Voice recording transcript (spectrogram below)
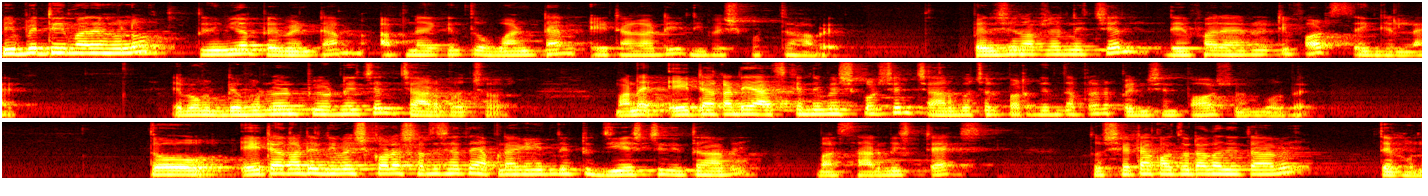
পিপিটি মানে হলো প্রিমিয়াম পেমেন্ট টার্ম আপনাকে কিন্তু ওয়ান টাইম এই টাকাটি নিবেশ করতে হবে। পেনশন অপশান নিচ্ছেন defer annuity for single life এবং ডেভেলপমেন্ট পিরিয়ড নিচ্ছেন চার বছর। মানে এই টাকাটি আজকে নিবেশ করছেন, চার বছর পর কিন্তু আপনারা পেনশন পাওয়া শুরু করবেন তো এই টাকাটি নিবেশ করার সাথে সাথে আপনাকে কিন্তু একটু জিএসটি দিতে হবে বা সার্ভিস ট্যাক্স তো সেটা কত টাকা দিতে হবে? দেখুন,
